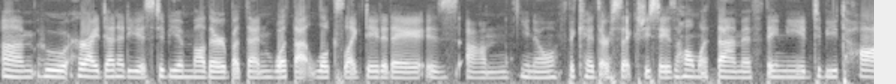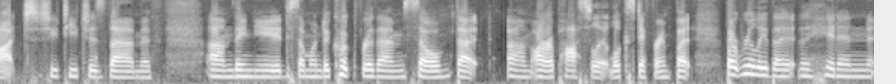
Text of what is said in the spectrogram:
um, who her identity is to be a mother, but then what that looks like day to day is, um, you know, if the kids are sick, she stays home with them. If they need to be taught, she teaches them. If um, they need someone to cook for them, so that um, our apostolate looks different, but but really the the hidden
